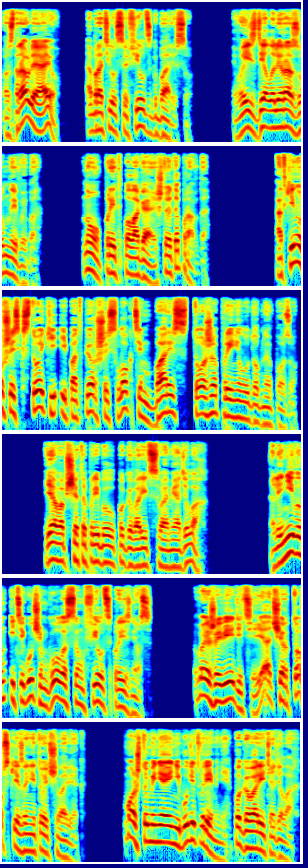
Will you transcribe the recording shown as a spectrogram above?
«Поздравляю», — обратился Филдс к Баррису. «Вы сделали разумный выбор. Ну, предполагая, что это правда». Откинувшись к стойке и подпершись локтем, Баррис тоже принял удобную позу. «Я вообще-то прибыл поговорить с вами о делах». Ленивым и тягучим голосом Филдс произнес. «Вы же видите, я чертовски занятой человек. Может, у меня и не будет времени поговорить о делах.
